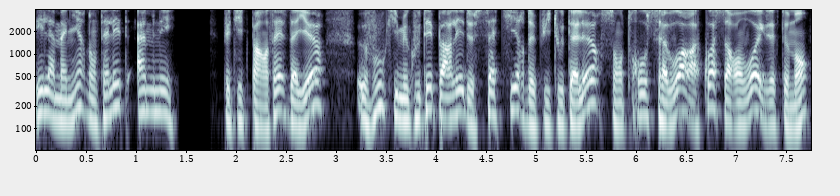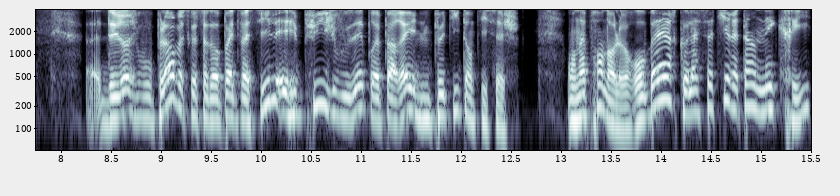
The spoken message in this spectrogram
et la manière dont elle est amenée. Petite parenthèse d'ailleurs, vous qui m'écoutez parler de satire depuis tout à l'heure, sans trop savoir à quoi ça renvoie exactement, euh, déjà je vous plains parce que ça doit pas être facile, et puis je vous ai préparé une petite anti-sèche. On apprend dans le Robert que la satire est un écrit,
